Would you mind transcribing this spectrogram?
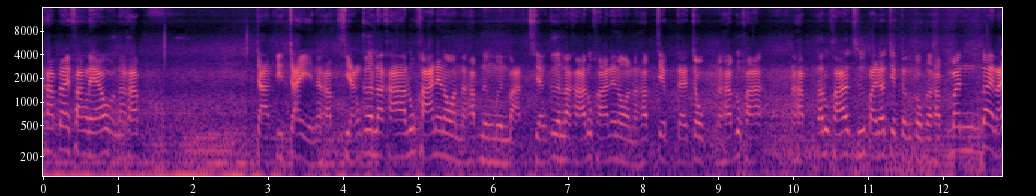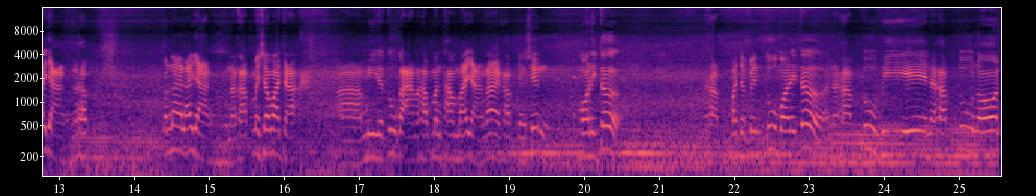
นะครับได้ฟังแล้วนะครับ จะติดใจนะครับ เสียงเกินราคาลูกค้าแน่นอนนะครับ10,000 บาท เสียงเกินราคาลูกค้าแน่นอนนะครับ เจ็บแต่จบนะครับ ลูกค้านะครับ ถ้าลูกค้าซื้อไปแล้วเจ็บแต่จบนะครับ มันได้หลายอย่างนะครับ มันได้หลายอย่างนะครับ ไม่ใช่ว่าจะามีแต่ตู้กลางนะครับ มันทำหลายอย่างได้ครับ อย่างเช่นมอนิเตอร์นะครับ มันจะเป็นตู้มอนิเตอร์นะครับ ตู้ PA นะครับ ตู้นอน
